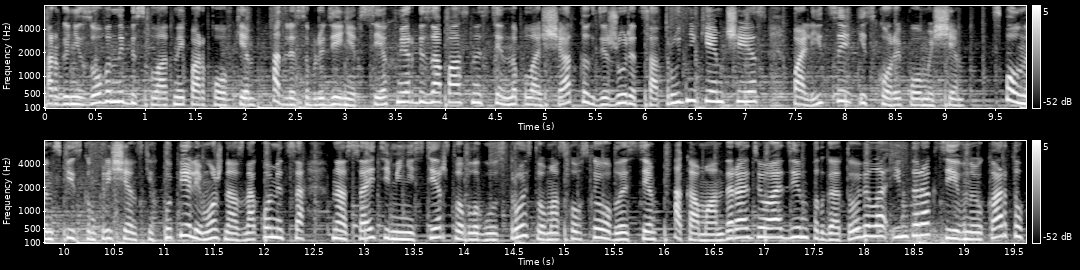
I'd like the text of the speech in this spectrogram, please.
организованы бесплатные парковки. А для соблюдения всех мер безопасности на площадках дежурят сотрудники МЧС, полиции и скорой помощи. С полным списком крещенских купелей можно ознакомиться на сайте Министерства благоустройства Московской области. А команда «Радио 1» подготовила интерактивную карту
